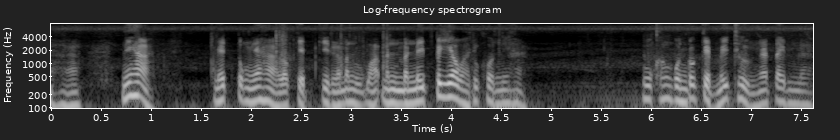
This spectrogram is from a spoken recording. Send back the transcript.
นะฮะนี่ค่ะเม็ดตรงนี้ค่ะเราเก็บกินแล้วมันหวานมันมันไม่เปรี้ยวค่ะทุกคนนี่ค่ะ ลูกข้างบนก็เก็บไม่ถึงนะเต็มเลย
